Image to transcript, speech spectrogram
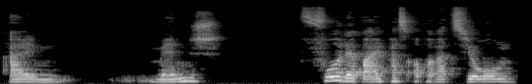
ein Mensch vor der Bypass-Operation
